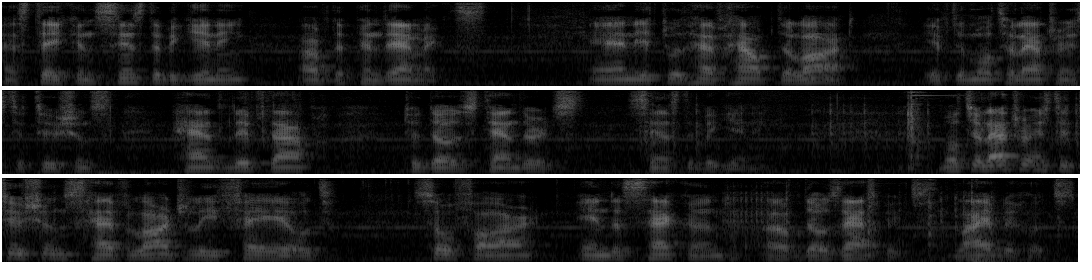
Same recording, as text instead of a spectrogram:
has taken since the beginning of the pandemics. And it would have helped a lot if the multilateral institutions had lived up to those standards since the beginning. Multilateral institutions have largely failed so far in the second of those aspects, livelihoods.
